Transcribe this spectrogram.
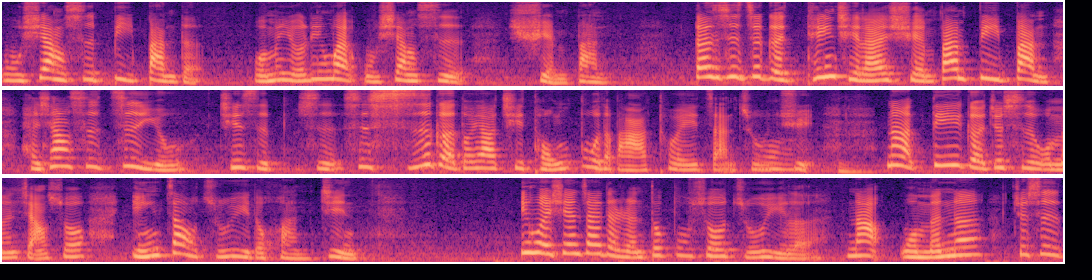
五项是必办的，我们有另外五项是选办，但是这个听起来选办必办很像是自由。其实不是，是十个都要去同步的把它推展出去。那第一个就是我们讲说营造主语的环境，因为现在的人都不说主语了。那我们呢，就是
